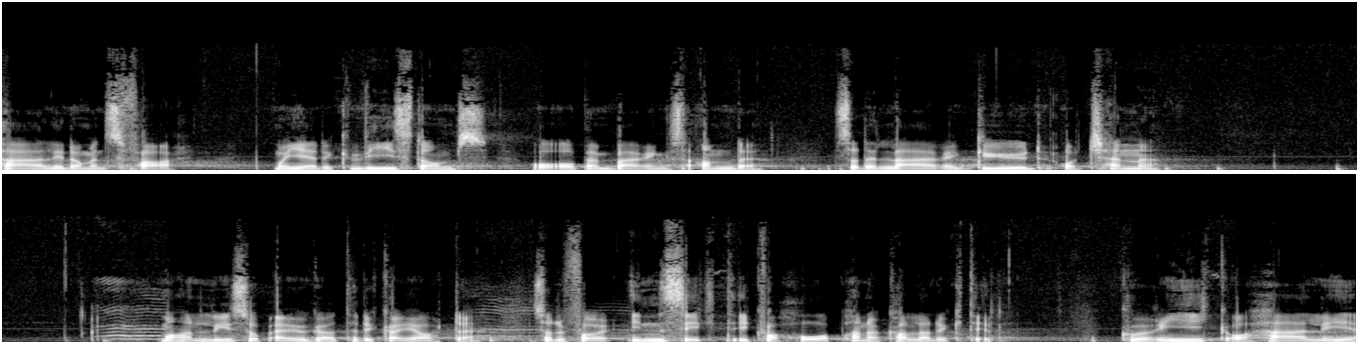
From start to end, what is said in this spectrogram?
herligdommens Far, må gi dere visdoms- og åpenbæringsande, så det lærer Gud å kjenne. Må Han lyse opp øynene til deres hjerte, så dere får innsikt i hva håp Han har kalt dere til. Hvor rik og herlig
